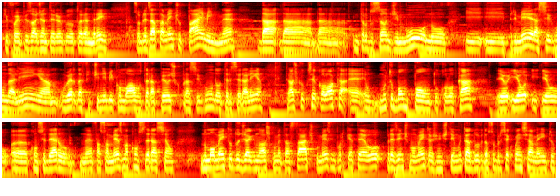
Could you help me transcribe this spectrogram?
que foi o episódio anterior com o Dr. Andrei, sobre exatamente o timing, né? Da, da, da introdução de imuno e, e, primeira, segunda linha, o erdafitinib como alvo terapêutico para segunda ou terceira linha. Então acho que o que você coloca é um muito bom ponto, colocar, eu, eu, eu uh, considero, né, faço a mesma consideração no momento do diagnóstico metastático, mesmo porque até o presente momento a gente tem muita dúvida sobre o sequenciamento.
